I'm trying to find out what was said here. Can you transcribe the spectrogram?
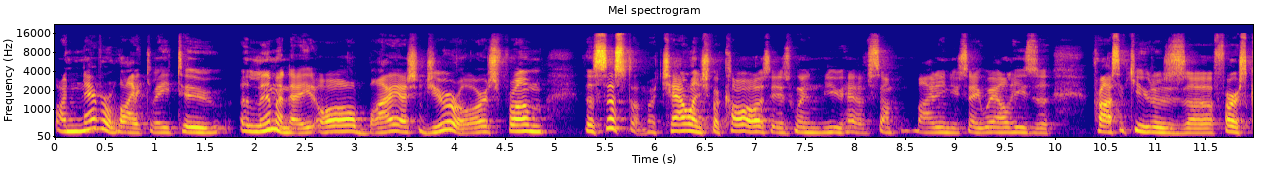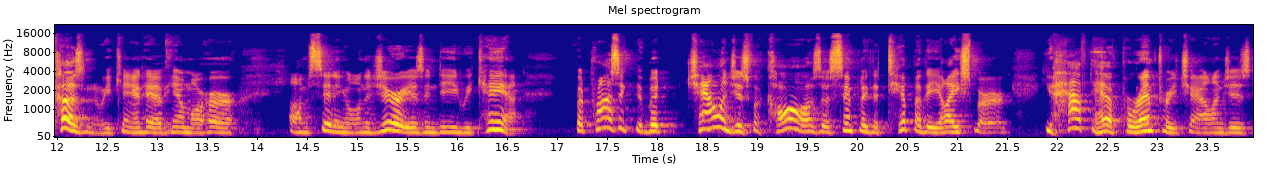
are never likely to eliminate all biased jurors from the system. A challenge for cause is when you have somebody and you say, well, he's a prosecutor's uh, first cousin. We can't have him or her um, sitting on the jury, as indeed we can. But, prosec- but challenges for cause are simply the tip of the iceberg. You have to have peremptory challenges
